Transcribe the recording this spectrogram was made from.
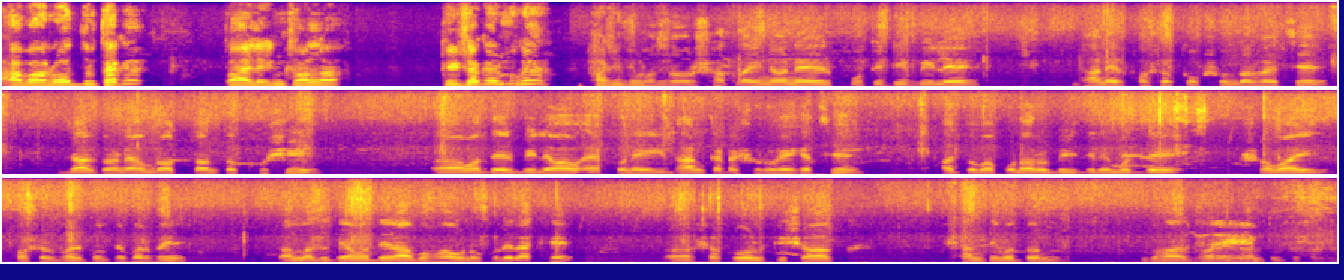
আবার রৌদ্র থাকে তাহলে ইনশাল্লাহ কৃষকের মুখে হাসি বছর সাতলা ইউনিয়নের প্রতিটি বিলে ধানের ফসল খুব সুন্দর হয়েছে। যার কারণে আমরা অত্যন্ত খুশি। আমাদের বিলে এখন এই ধান কাটা শুরু হয়ে গেছে। হয়তো বা পনেরো বিশ দিনের মধ্যে সবাই ফসল ঘরে তুলতে পারবে। আল্লাহ যদি আমাদের আবহাওয়া অনুকূলে রাখে সকল কৃষক শান্তি মতন ঘরে ধান তুলতে পারবে।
